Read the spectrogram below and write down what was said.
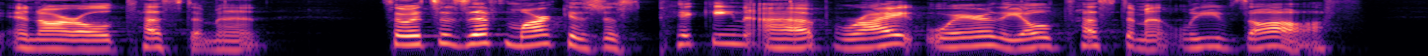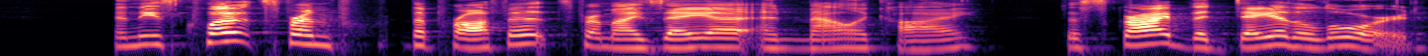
in our Old Testament. So it's as if Mark is just picking up right where the Old Testament leaves off. And these quotes from the prophets, from Isaiah and Malachi, describe the day of the Lord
